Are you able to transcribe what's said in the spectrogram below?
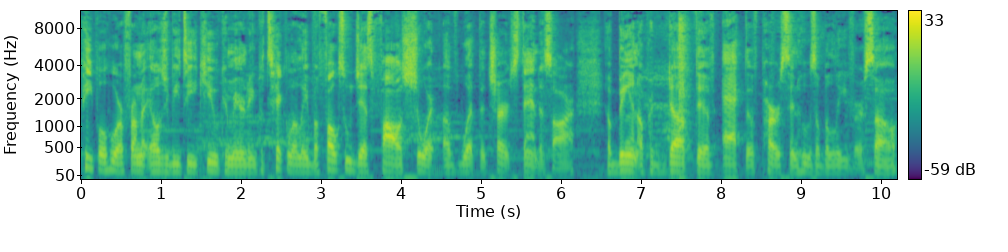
people who are from the LGBTQ community, particularly, but folks who just fall short of what the church standards are of being a productive, active person who's a believer. So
